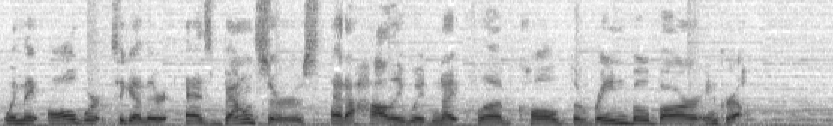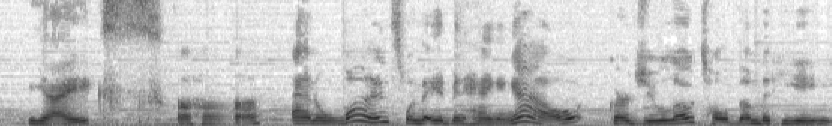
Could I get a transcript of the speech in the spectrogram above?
when they all worked together as bouncers at a Hollywood nightclub called the Rainbow Bar and Grill. Yikes. Uh huh. And once, when they had been hanging out, Gargiulo told them that he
